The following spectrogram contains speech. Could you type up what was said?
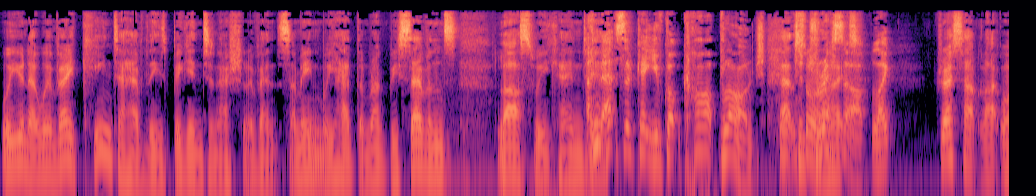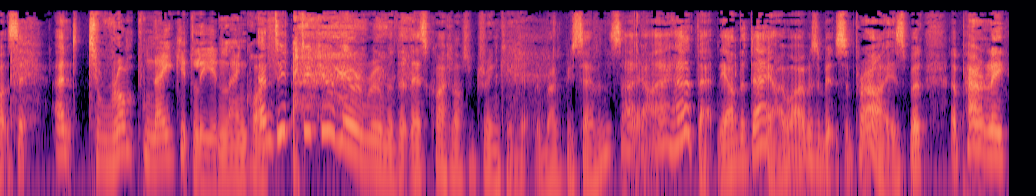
"Well, you know, we're very keen to have these big international events." I mean, we had the rugby sevens last weekend. And that's okay. You've got carte blanche That's to dress right. up like dress up like what's it? And to romp nakedly in Langquai. And did, did you hear a rumour that there's quite a lot of drinking at the Rugby Sevens? I, I heard that the other day. I, I was a bit surprised, but apparently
